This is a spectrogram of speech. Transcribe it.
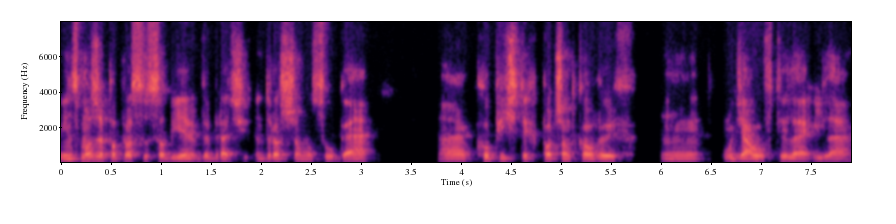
Więc może po prostu sobie wybrać droższą usługę, e, kupić tych początkowych mm, udziałów tyle, ile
